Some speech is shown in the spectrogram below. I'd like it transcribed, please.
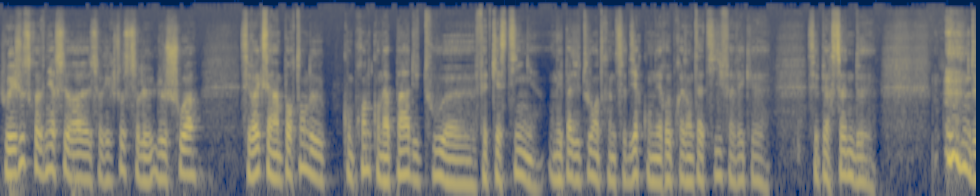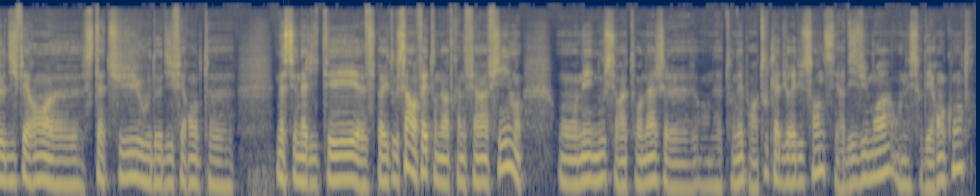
Je voulais juste revenir sur, sur quelque chose, sur le, choix. C'est vrai que c'est important de comprendre qu'on n'a pas du tout fait de casting. On n'est pas du tout en train de se dire qu'on est représentatif avec ces personnes de, de différents euh, statuts ou de différentes euh, nationalités. Euh, c'est pas du tout ça. En fait, on est en train de faire un film. On est, nous, sur un tournage. on a tourné pendant toute la durée du centre, c'est-à-dire 18 mois. On est sur des rencontres.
